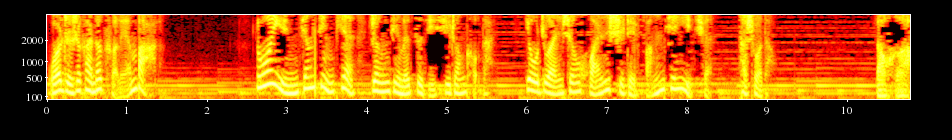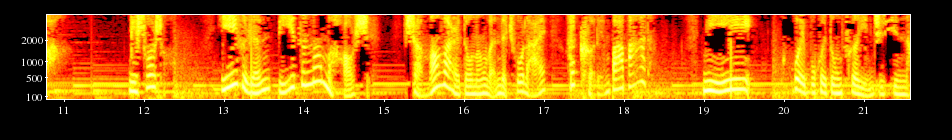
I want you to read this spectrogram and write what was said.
我只是看她可怜罢了。罗隐将镜片扔进了自己西装口袋，又转身环视这房间一圈。他说道：“老何，你说说，一个人鼻子那么好使，什么味儿都能闻得出来，还可怜巴巴的，你会不会动恻隐之心呢？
